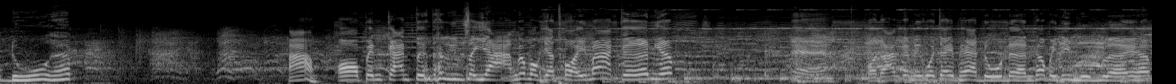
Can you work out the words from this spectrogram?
ทย์ดูครับอ้าวออกเป็นการเตือนทัพทิมสยามก็บอกอย่าถอยมากเกินครับแหมพอดานก็นึกว่าจะให้แพทย์ดูเดินเข้าไปที่มุมเลยครับ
